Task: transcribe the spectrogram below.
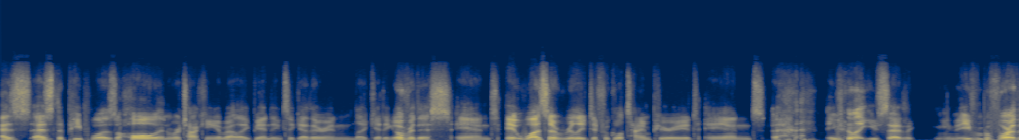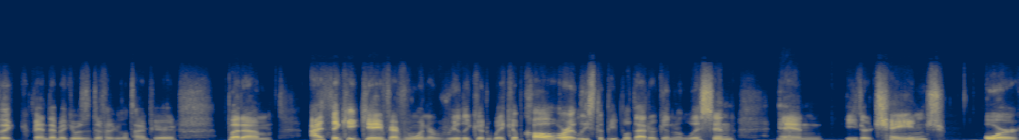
as as the people as a whole and we're talking about like banding together and like getting over this and it was a really difficult time period and even like you said like, even before the pandemic it was a difficult time period but um i think it gave everyone a really good wake up call or at least the people that are going to listen Yeah. and either change or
